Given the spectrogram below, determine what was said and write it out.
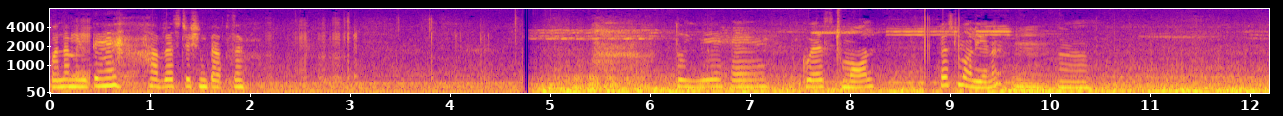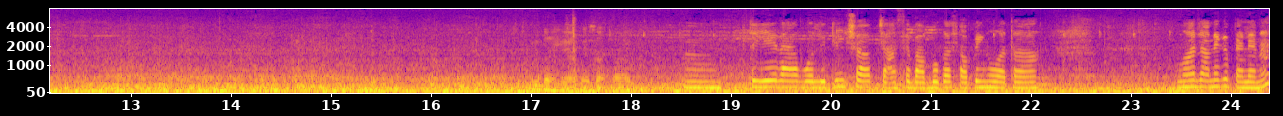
वरना मिलते हैं हावड़ा स्टेशन पे आपसे। तो ये है क्वेस्ट मॉल क्वेस्ट मॉल ही है ना? हम्म। आप हम्म, तो ये रहा वो लिटिल शॉप जहाँ से बाबू का शॉपिंग हुआ था। वहाँ जाने के पहले ना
